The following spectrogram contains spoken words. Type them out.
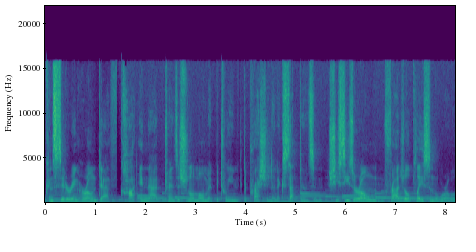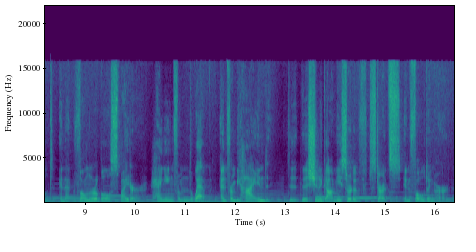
considering her own death, caught in that transitional moment between depression and acceptance, and she sees her own fragile place in the world in that vulnerable spider hanging from the web. And from behind, the, the Shinigami sort of starts enfolding her.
